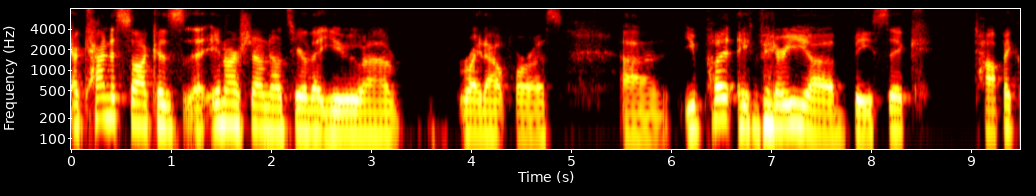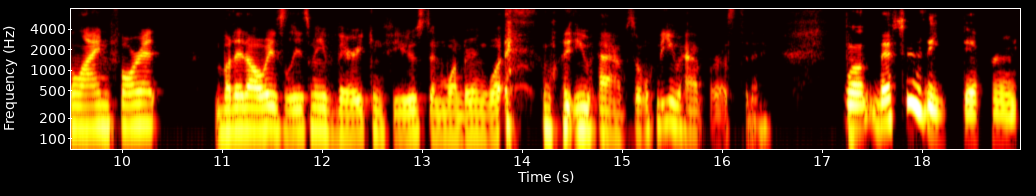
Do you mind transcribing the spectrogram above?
I kind of saw because in our show notes here that you uh, write out for us, uh, you put a very uh, basic topic line for it, but it always leaves me very confused and wondering what what you have. So, what do you have for us today? Well, this is a different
